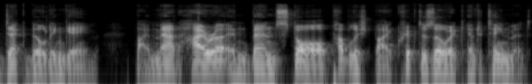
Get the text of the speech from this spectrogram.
Deck Building Game by Matt Hyra and Ben Stoll, published by Cryptozoic Entertainment.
